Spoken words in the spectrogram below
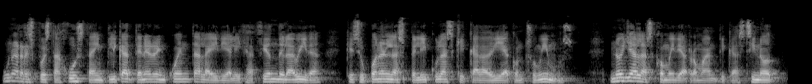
Una respuesta justa implica tener en cuenta la idealización de la vida que suponen las películas que cada día consumimos, no ya las comedias románticas, sino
